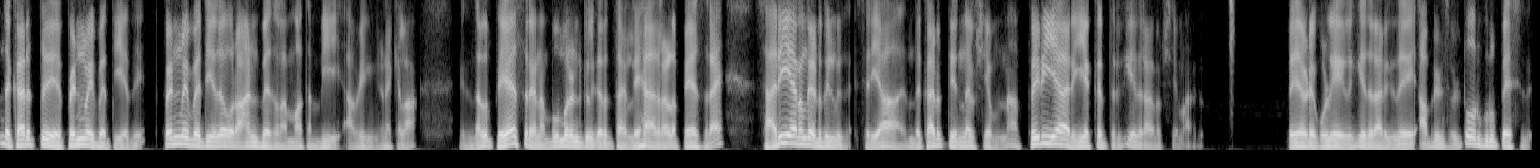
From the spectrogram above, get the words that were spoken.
இந்த கருத்து பெண்மை பற்றியது. பெண்மை பற்றியதை ஒரு ஆண் பேசலாமா தம்பி அப்படின்னு நினைக்கலாம். இருந்தாலும் பேசுகிறேன் நான் பூமரன்கள் கருத்தா இல்லையா? அதனால் பேசுகிறேன் சரியாக இருந்தால் எடுத்துக்கிடுங்க. சரியா? இந்த கருத்து என்ன விஷயம்னா பெரியார் இயக்கத்திற்கு எதிரான விஷயமா இருக்குது பெரியாருடைய கொள்கைகளுக்கு எதிராக இருக்குது அப்படின்னு சொல்லிட்டு ஒரு குரூப் பேசுது.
